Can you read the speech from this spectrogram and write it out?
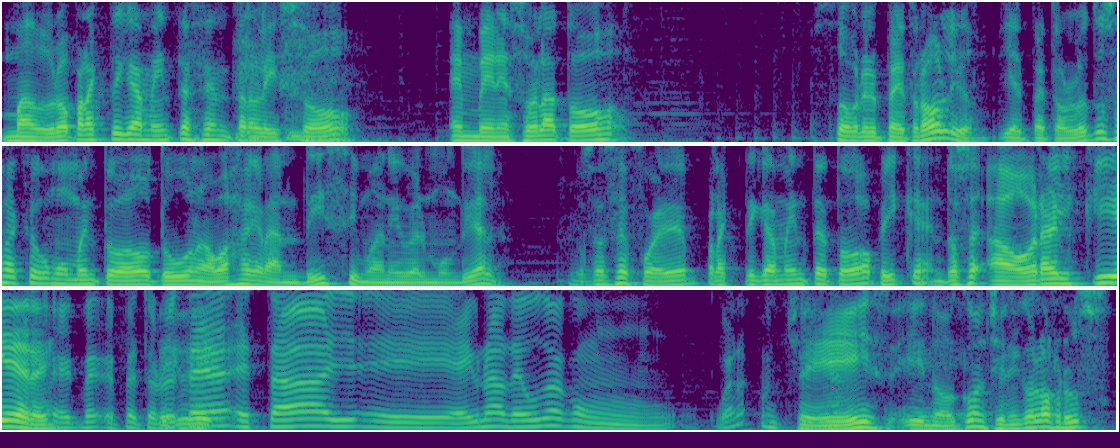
Maduro prácticamente centralizó en Venezuela todo sobre el petróleo. Y el petróleo, tú sabes que en un momento dado tuvo una baja grandísima a nivel mundial. Entonces se fue prácticamente todo a pique. Entonces ahora él quiere. El, pe- el petróleo eh, está, está, eh, hay una deuda con, bueno, con China. Sí, sí, y no con China y con los rusos.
